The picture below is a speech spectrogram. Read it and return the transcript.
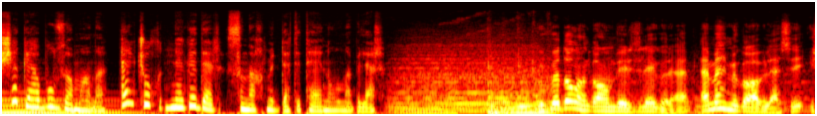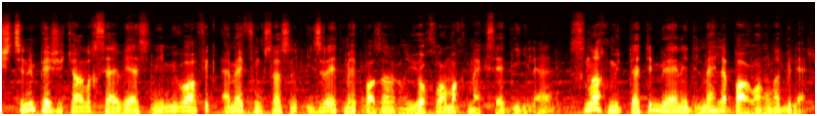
İşə qəbul zamanı ən çox nə qədər sınaq müddəti təyin oluna bilər? Qüvvədə olan qanunvericiliyə görə əmək müqaviləsi işçinin peşəkarlıq səviyyəsini, müvafiq əmək funksiyasını icra etmək bacarığını yoxlamaq məqsədi ilə sınaq müddəti müəyyən edilməklə bağlanıla bilər.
